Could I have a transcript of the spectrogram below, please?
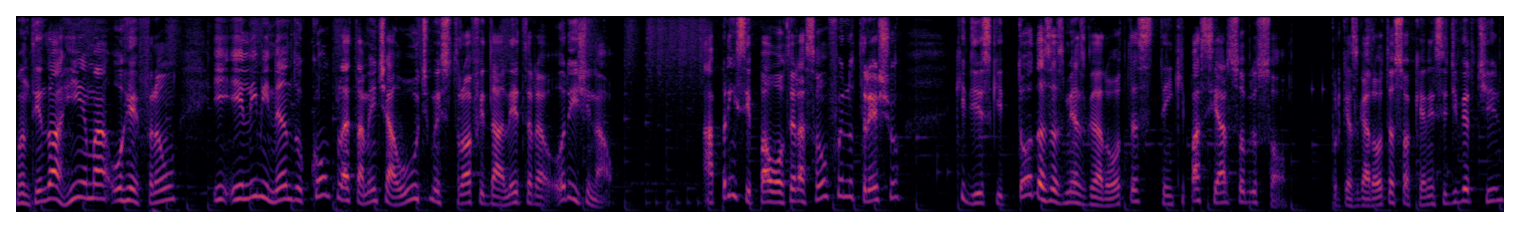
mantendo a rima, o refrão e eliminando completamente a última estrofe da letra original. A principal alteração foi no trecho que diz que todas as minhas garotas têm que passear sobre o sol, porque as garotas só querem se divertir,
